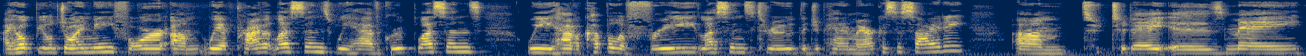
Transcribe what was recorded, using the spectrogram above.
I hope you'll join me for, um, we have private lessons, we have group lessons, We have a couple of free lessons through the Japan America Society. Um, today is May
